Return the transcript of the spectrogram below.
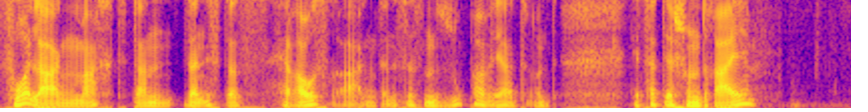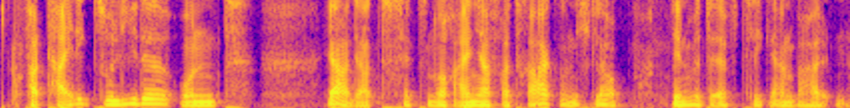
Vorlagen macht, dann, dann ist das herausragend, dann ist das ein super Wert. Und jetzt hat er schon drei, verteidigt solide und ja, der hat jetzt nur noch ein Jahr Vertrag und ich glaube, den wird der FC gern behalten.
